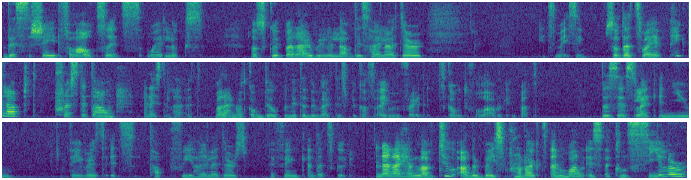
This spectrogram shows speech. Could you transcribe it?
This shade fell out so it's why it looks not good but I really love this highlighter. It's amazing. So that's why I picked it up, pressed it down and I still have it. But I'm not going to open it and do like this because I'm afraid it's going to fall out again. But this is like a new favorite. It's top three highlighters, I think, and that's good. And then I have loved two other base products and one is a concealer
